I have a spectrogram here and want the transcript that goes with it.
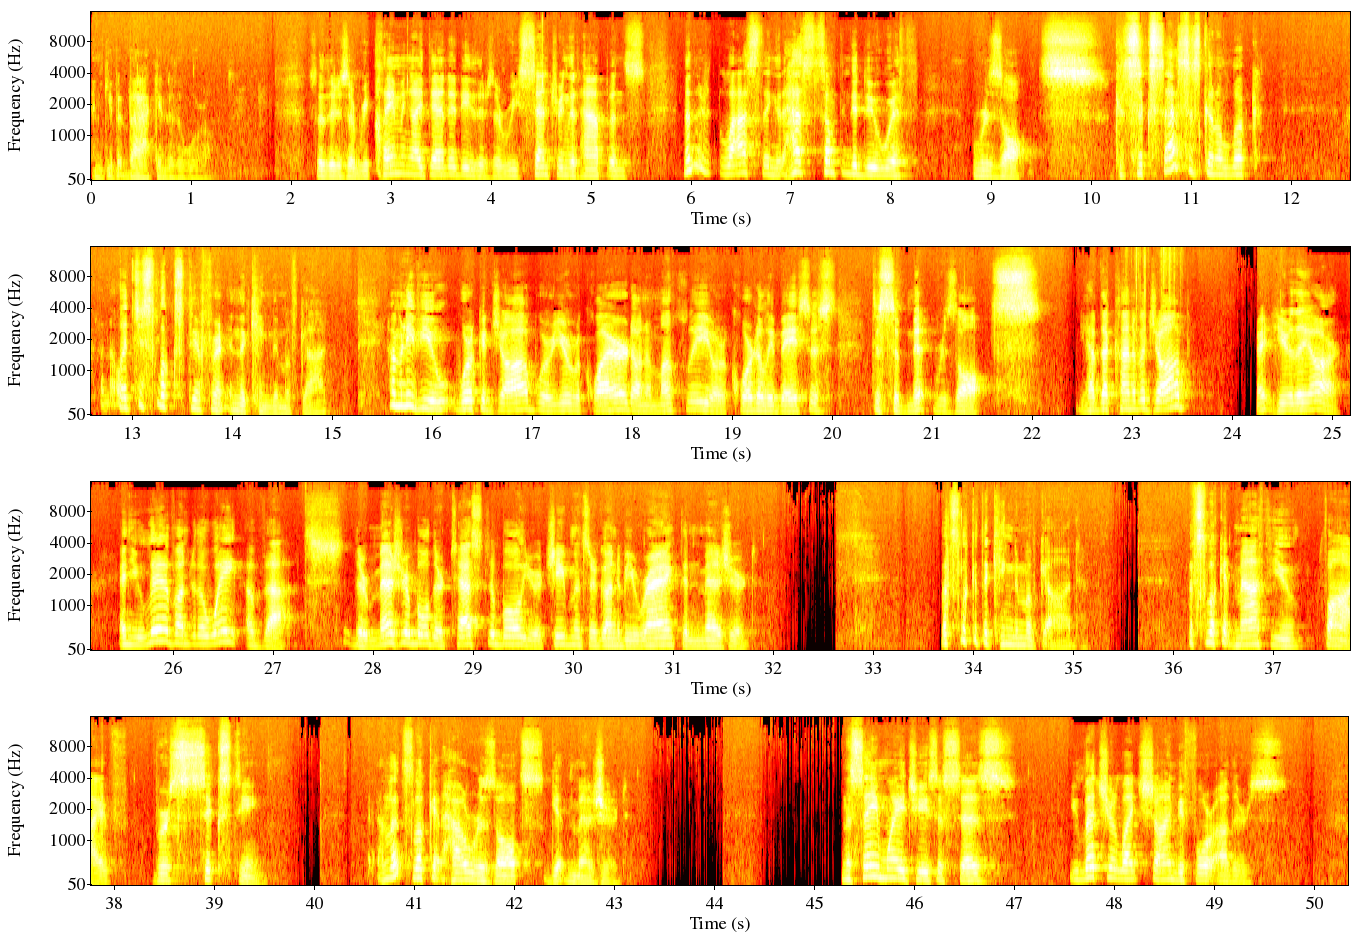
and give it back into the world. So there's a reclaiming identity, there's a recentering that happens. Then the last thing that has something to do with results. Because success is going to look, I don't know, it just looks different in the kingdom of God. How many of you work a job where you're required on a monthly or quarterly basis to submit results? You have that kind of a job? Right, here they are. And you live under the weight of that. They're measurable, they're testable, your achievements are going to be ranked and measured. Let's look at the kingdom of God. Let's look at Matthew 5, verse 16. And let's look at how results get measured. In the same way, Jesus says, You let your light shine before others,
